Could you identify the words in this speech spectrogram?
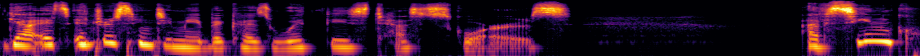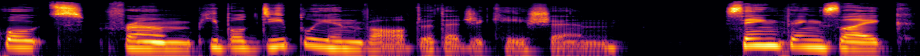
Yeah, it's interesting to me because with these test scores, I've seen quotes from people deeply involved with education saying things like,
